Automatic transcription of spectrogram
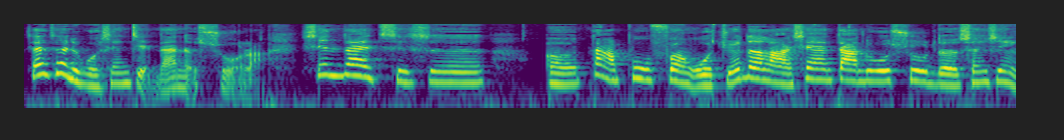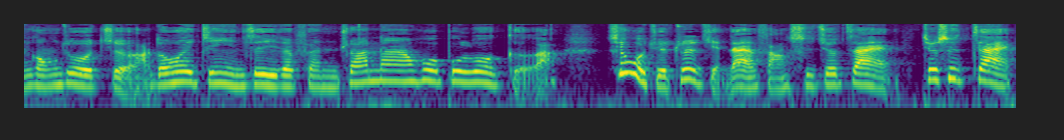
在这里我先简单的说啦，现在其实呃大部分我觉得啦，现在大多数的身心灵工作者啊，都会经营自己的粉砖啊或部落格啊。其实我觉得最简单的方式就在就是在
